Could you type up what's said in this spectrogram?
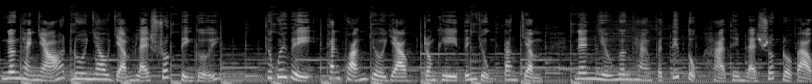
Ngân hàng nhỏ đua nhau giảm lãi suất tiền gửi. Thưa quý vị, thanh khoản dồi dào trong khi tín dụng tăng chậm nên nhiều ngân hàng phải tiếp tục hạ thêm lãi suất đầu vào.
